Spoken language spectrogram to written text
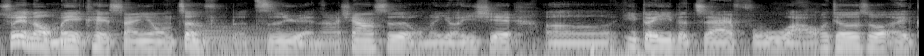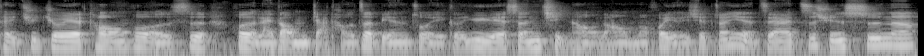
所以呢，我们也可以善用政府的资源啊，像是我们有一些呃一对一的职涯服务啊，或就是说哎，可以去就业通，或者是或者来到我们假投这边做一个预约申请哦，然后我们会有一些专业的职涯咨询师呢，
